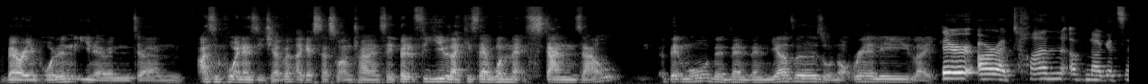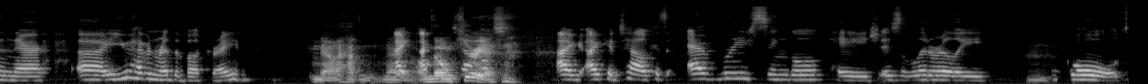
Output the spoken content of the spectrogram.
very important, you know, and um, as important as each other. I guess that's what I'm trying to say. But for you, like, is there one that stands out a bit more than, than, than the others or not really like there are a ton of nuggets in there uh, you haven't read the book right no i haven't no I, i'm, I I'm curious i i could tell because every single page is literally mm. gold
